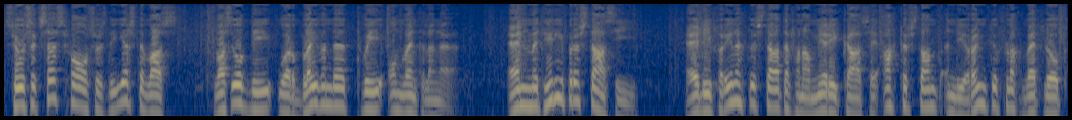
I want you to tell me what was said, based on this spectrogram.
So suksesvol soos die eerste was, was ook die oorblywende twee omwentelinge. En met hierdie prestasie het die Verenigde State van Amerika sy agterstand in die ruimtevlugwedloop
